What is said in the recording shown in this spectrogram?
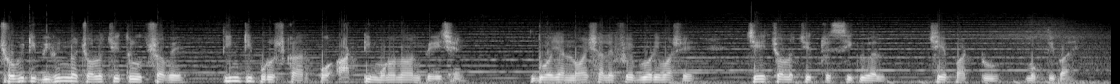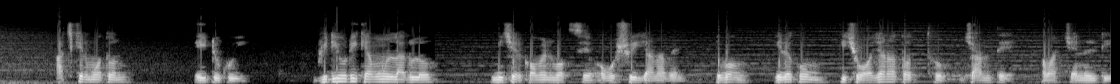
ছবিটি বিভিন্ন চলচ্চিত্র উৎসবে তিনটি পুরস্কার ও আটটি মনোনয়ন পেয়েছেন। দু হাজার নয় সালে ফেব্রুয়ারি মাসে যে চলচ্চিত্রের সিকুয়েল চে পার্ট টু মুক্তি পায়। আজকের মতন এইটুকুই। ভিডিওটি কেমন লাগল নিচের কমেন্ট বক্সে অবশ্যই জানাবেন এবং এরকম কিছু অজানা তথ্য জানতে আমার চ্যানেলটি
